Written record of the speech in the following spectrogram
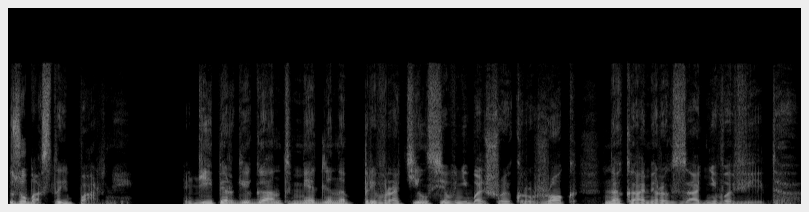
зубастые парни. Гипергигант медленно превратился в небольшой кружок на камерах заднего вида.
